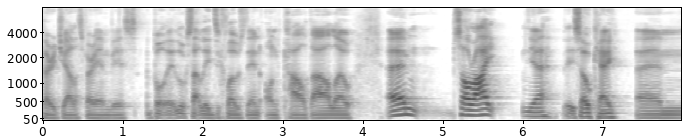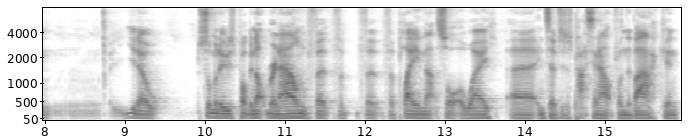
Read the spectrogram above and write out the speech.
very jealous, very envious. But it looks like Leeds are closed in on Carl Darlow. Um, it's all right. Yeah, it's okay. Um, you know, someone who's probably not renowned for for, for, for playing that sort of way uh, in terms of just passing out from the back and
